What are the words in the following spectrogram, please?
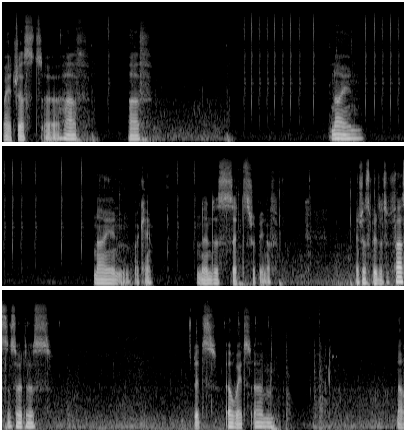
Wait, just uh, half, half, nine, nine, okay. And then this set should be enough. I just built it fast inserters. Splits. Oh wait, um... No.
